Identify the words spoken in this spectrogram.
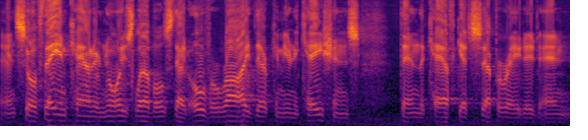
And so if they encounter noise levels that override their communications, then the calf gets separated, and,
